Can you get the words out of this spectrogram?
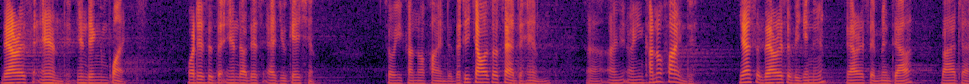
there is end, ending point. What is the end of this education? So he cannot find. The teacher also said to him, uh, I, I cannot find it. Yes, there is a beginning, there is a middle, but uh,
